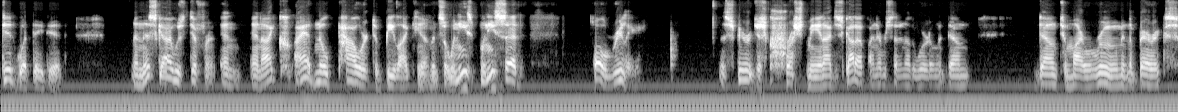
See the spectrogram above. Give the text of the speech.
did what they did. And this guy was different, and and I I had no power to be like him. And so when he when he said, "Oh, really?" the spirit just crushed me, and I just got up. I never said another word. I went down down to my room in the barracks,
